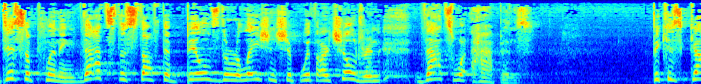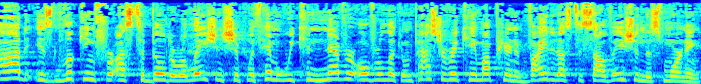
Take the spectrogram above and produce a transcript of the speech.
disciplining. That's the stuff that builds the relationship with our children. That's what happens. Because God is looking for us to build a relationship with Him, and we can never overlook. And when Pastor Rick came up here and invited us to salvation this morning,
